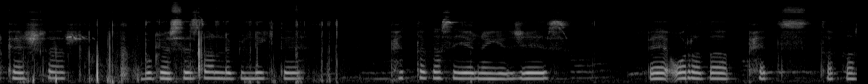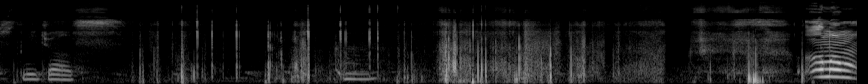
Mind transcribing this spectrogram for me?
arkadaşlar. Bugün sizlerle birlikte pet takası yerine gideceğiz. Ve orada pet takaslayacağız. Hmm. Anam.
